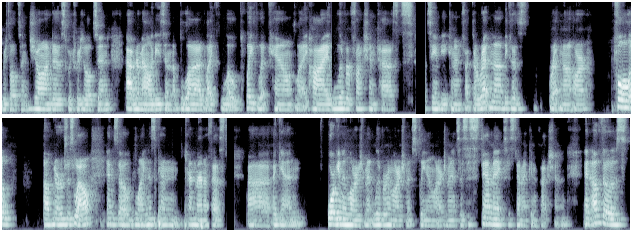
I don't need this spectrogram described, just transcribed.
results in jaundice, which results in abnormalities in the blood, like low platelet count, like high liver function tests. CMV can infect the retina because retina are full of of nerves as well. And so blindness can can manifest uh, again organ enlargement, liver enlargement, spleen enlargement. It's a systemic systemic infection. And of those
